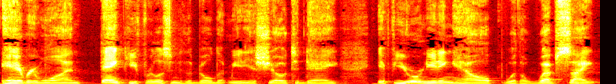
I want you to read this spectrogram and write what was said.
Hey everyone, thank you for listening to the Build It Media Show today. If you are needing help with a website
